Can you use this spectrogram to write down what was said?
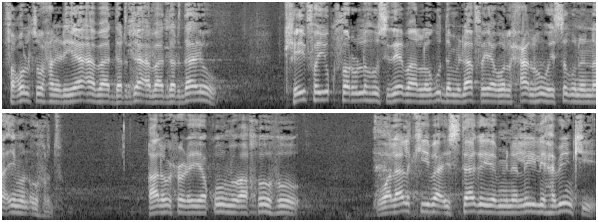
faqultu waxaan idhi yaa abaa dardaa abaa dardaayow kayfa yuqfaru lahu sidee baa loogu dembi dhaafayaa walxaal huwa isaguna naa'imun uu hurdo qaala wuxuu idhi yaquumu akhuuhu walaalkiibaa istaagaya min alleyli habeenkii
